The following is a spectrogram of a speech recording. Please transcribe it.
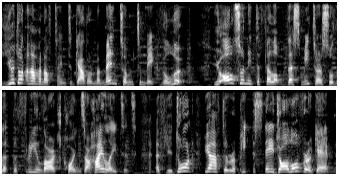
you don't have enough time to gather momentum to make the loop. You also need to fill up this meter so that the three large coins are highlighted. If you don't, you have to repeat the stage all over again.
